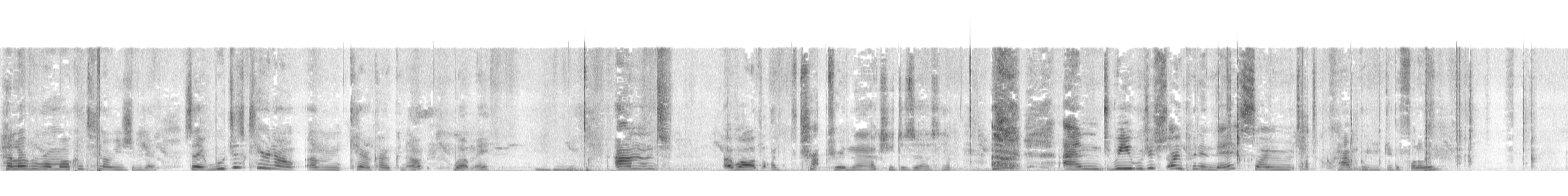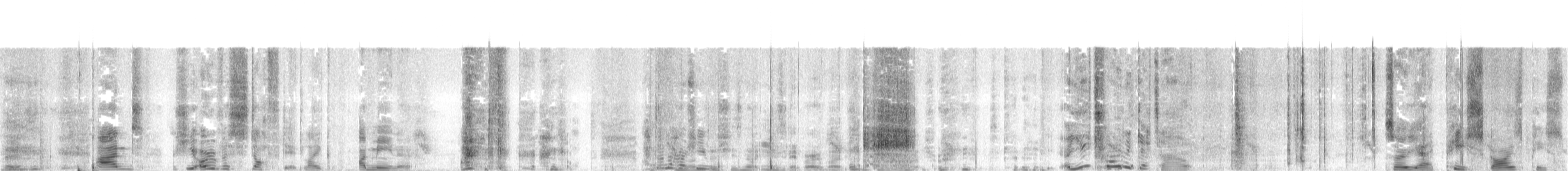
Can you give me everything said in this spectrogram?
Hello everyone, welcome to another YouTube video. So we're just clearing out um Kira Coconut, weren't we? And uh, well, I've, trapped her in there. She deserves it. and we were just opening this. So tactical camp, will you do the following? This? And she overstuffed it. Like I mean it. I don't know how she. she's not using it very much. She's not much room to get in. Are you trying to get out? So yeah, peace, guys. Peace.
